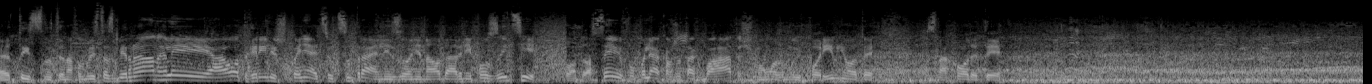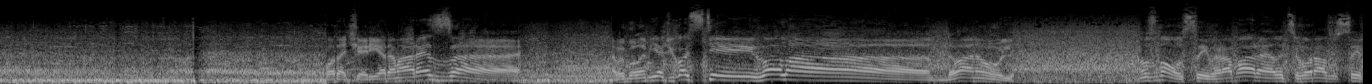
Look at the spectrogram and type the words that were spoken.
е, тиснути на футболіста збірної Англії. А от Гріліш опиняється у центральній зоні на ударній позиції. А сейвів у поляка вже так багато, що ми можемо їх порівнювати, знаходити. Подача Ріада Мареза. Вибили м'яч гості. Голланд. 2-0. Знову сейв Грабара, але цього разу сейв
